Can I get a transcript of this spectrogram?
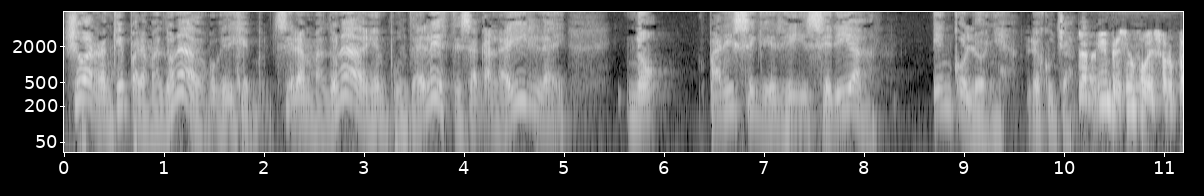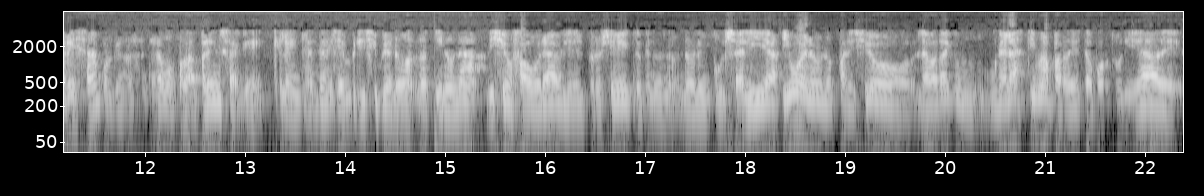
Yo arranqué para Maldonado, porque dije, serán Maldonado y en Punta del Este, sacan la isla y... No, parece que sería en Colonia. Lo escuchamos. La primera impresión fue de sorpresa, porque nos enteramos por la prensa que, la Intendencia en principio no, tiene una visión favorable del proyecto, que no, lo impulsaría. Y bueno, nos pareció, la verdad, que una lástima perder esta oportunidad de,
